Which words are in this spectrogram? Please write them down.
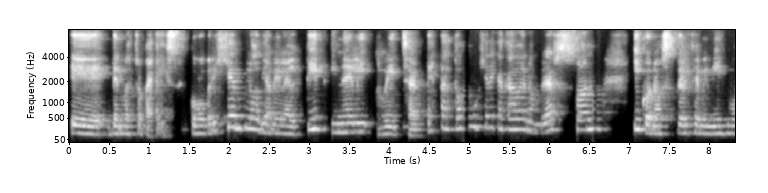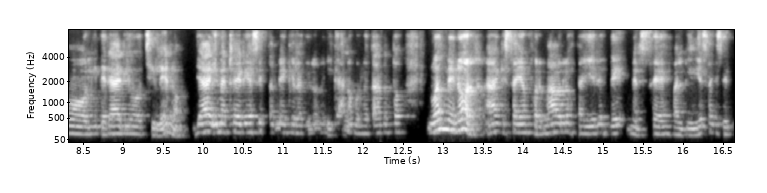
eh, de nuestro país, como por ejemplo Diamela Altit y Nelly Richard. Estas dos mujeres que acabo de nombrar son íconos del feminismo literario chileno, ¿ya? y me atrevería a decir también que latinoamericano, por lo tanto, no es menor ¿ah? que se hayan formado los talleres de Mercedes Valdiviesa, que se,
